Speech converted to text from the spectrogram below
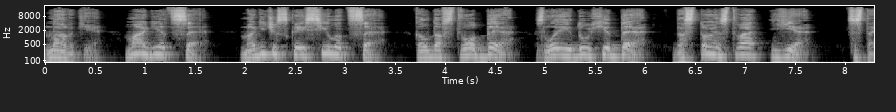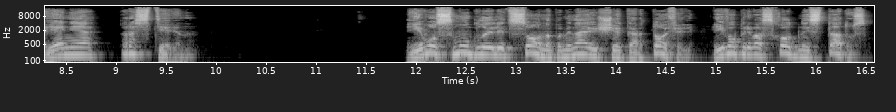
Навыки – магия С, магическая сила С, колдовство Д, злые духи Д, достоинство Е, состояние – растерян. Его смуглое лицо, напоминающее картофель, и его превосходный статус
